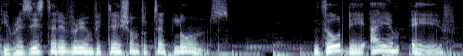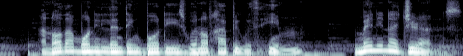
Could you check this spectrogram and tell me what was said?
He resisted every invitation to take loans. Though the IMF and other money lending bodies were not happy with him, many Nigerians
